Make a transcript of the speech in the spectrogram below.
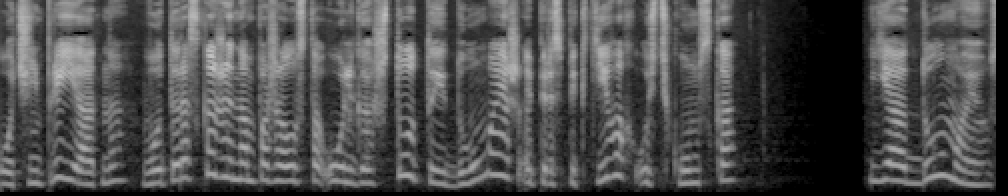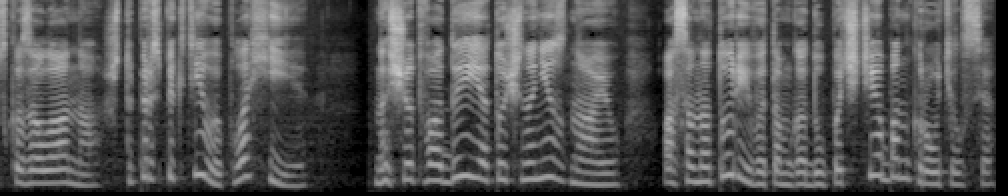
«Очень приятно. Вот и расскажи нам, пожалуйста, Ольга, что ты думаешь о перспективах Усть-Кумска?» «Я думаю», — сказала она, — «что перспективы плохие. Насчет воды я точно не знаю, а санаторий в этом году почти обанкротился.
